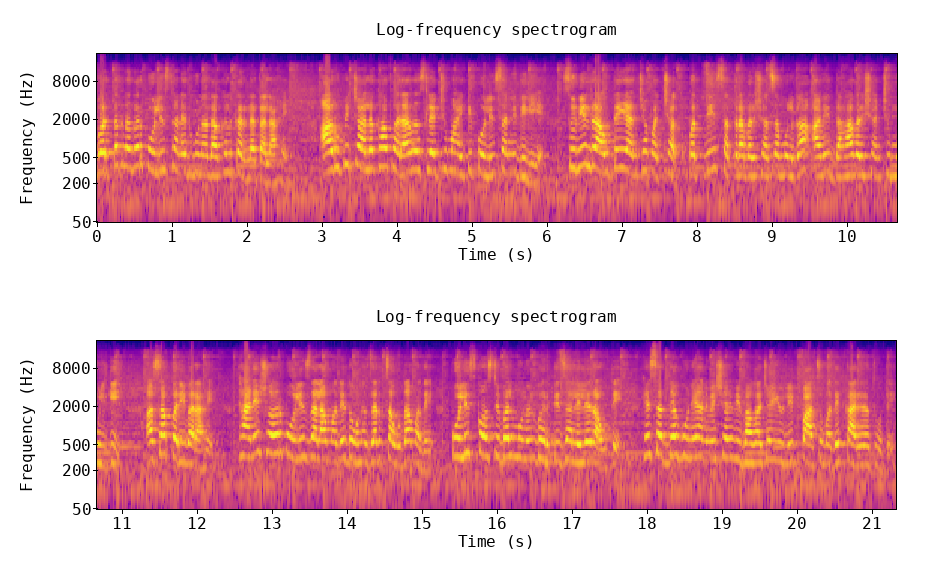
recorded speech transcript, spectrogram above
वर्तकनगर पोलीस ठाण्यात गुन्हा दाखल करण्यात आला आहे. आरोपी चालक हा फरार असल्याची माहिती पोलिसांनी दिली आहे सुनील रावते यांच्या पश्चात पत्नी सतरा वर्षाचा मुलगा आणि दहा वर्षांची मुलगी असा परिवार आहे. ठाणे शहर पोलीस दलामध्ये दोन हजार चौदा मध्ये पोलीस कॉन्स्टेबल म्हणून भरती झालेले रावते हे सध्या गुन्हे अन्वेषण विभागाच्या युनिट पाच मध्ये कार्यरत होते.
